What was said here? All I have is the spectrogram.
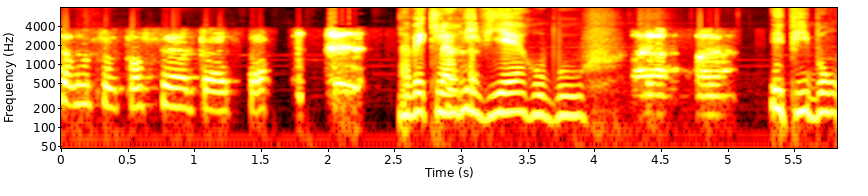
ça me fait penser un peu à ça. Avec la rivière au bout. Voilà, voilà. Et puis bon,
